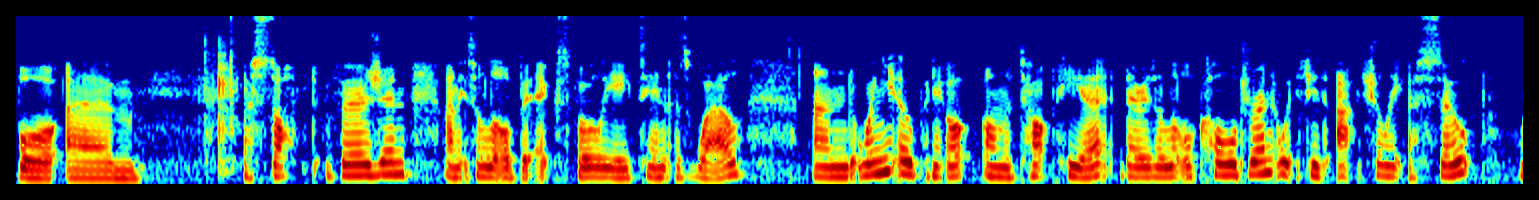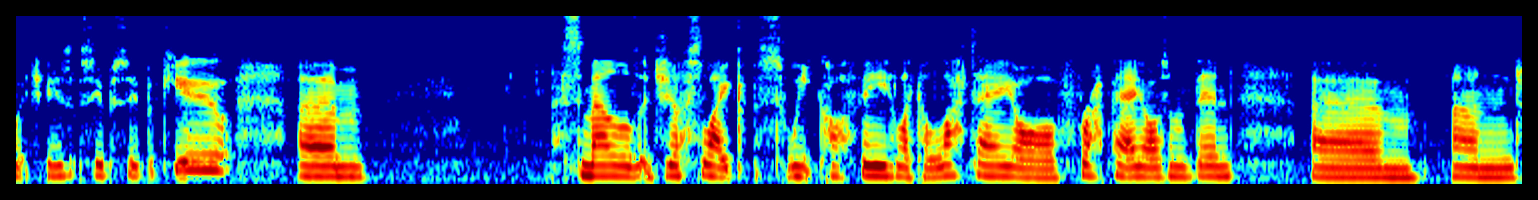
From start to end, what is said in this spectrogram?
but um, a soft version, and it's a little bit exfoliating as well. And when you open it up on the top here, there is a little cauldron, which is actually a soap, which is super, super cute. Um, smells just like sweet coffee, like a latte or frappe or something. Um, and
